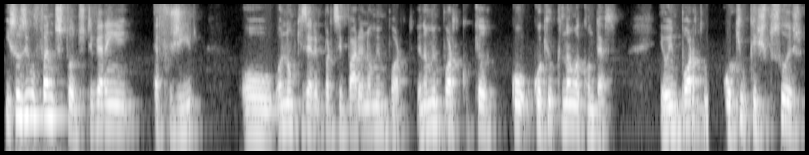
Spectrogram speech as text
e se os elefantes todos estiverem a fugir ou, ou não quiserem participar, eu não me importo. Eu não me importo com aquilo, com, com aquilo que não acontece. Eu importo com aquilo que as pessoas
